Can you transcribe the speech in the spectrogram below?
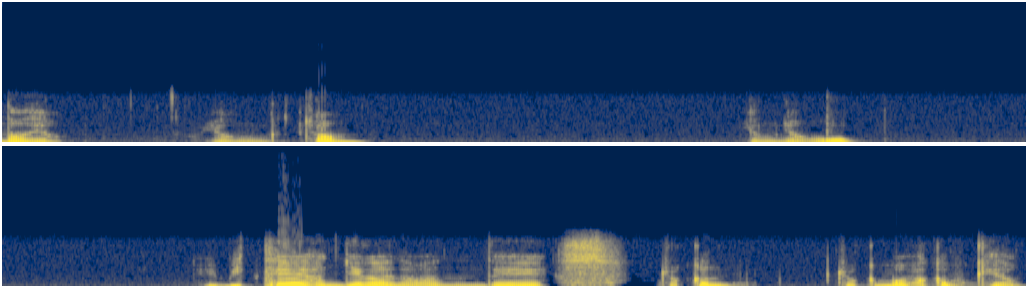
나오네요. 0. 005 밑에 한 개가 나왔는데 조금 조금만 바꿔볼게요.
